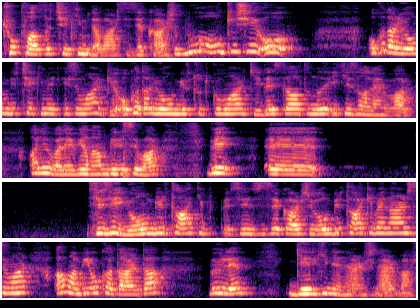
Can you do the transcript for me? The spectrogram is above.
Çok fazla çekim de var size karşı. Bu o kişi o o kadar yoğun bir çekim etkisi var ki, o kadar yoğun bir tutku var ki, deste altında da ikiz alev var. Alev alev yanan birisi var ve e, sizi yoğun bir takip, siz- size karşı yoğun bir takip enerjisi var ama bir o kadar da böyle gergin enerjiler var.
